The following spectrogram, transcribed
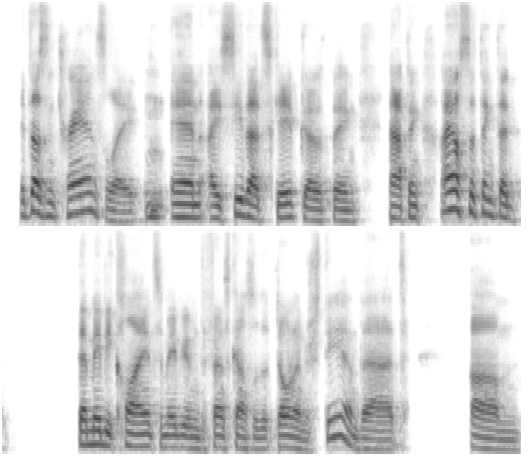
it doesn't translate. And I see that scapegoat thing happening. I also think that that maybe clients and maybe even defense counsel that don't understand that um,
